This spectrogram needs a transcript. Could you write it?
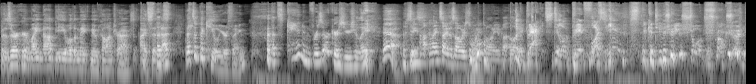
Berserker might not be able to make new contracts." I said, that's- "That that's a peculiar thing." That's canon for Zerkers usually. Yeah, See, hi- hindsight is always 2020, but like, back, it's still a bit fuzzy. Continue short destruction.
